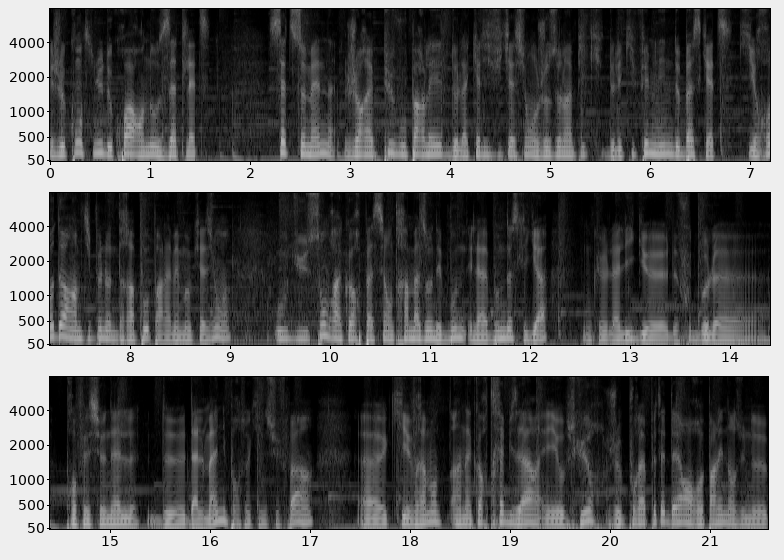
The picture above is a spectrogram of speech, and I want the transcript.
et je continue de croire en nos athlètes. Cette semaine, j'aurais pu vous parler de la qualification aux Jeux Olympiques de l'équipe féminine de basket, qui redore un petit peu notre drapeau par la même occasion, hein, ou du sombre accord passé entre Amazon et, la Bundesliga, donc euh, la ligue euh, de football euh, professionnel d'Allemagne, pour ceux qui ne suivent pas, hein, qui est vraiment un accord très bizarre et obscur. Je pourrais peut-être d'ailleurs en reparler dans une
